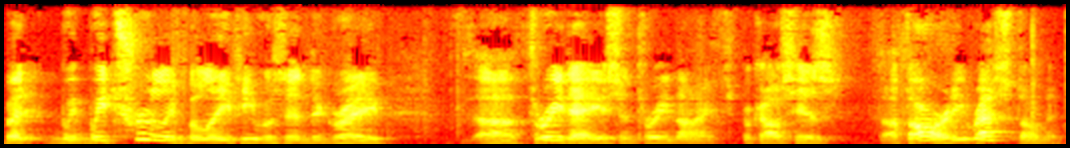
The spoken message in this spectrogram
but we, we truly believe he was in the grave uh, three days and three nights because his authority rests on it.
